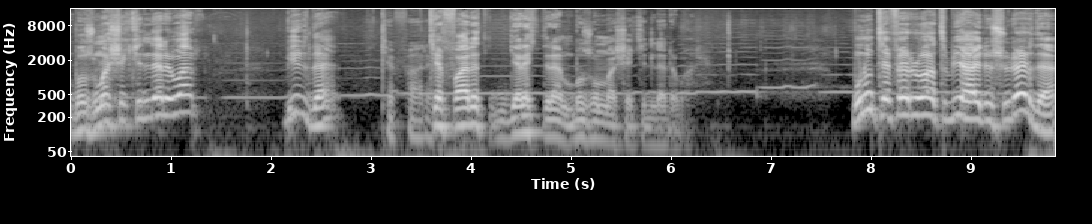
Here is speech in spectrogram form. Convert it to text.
bozma şekilleri var. Bir de kefaret, kefaret gerektiren bozulma şekilleri var. Bunun teferruatı bir hayli sürer de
